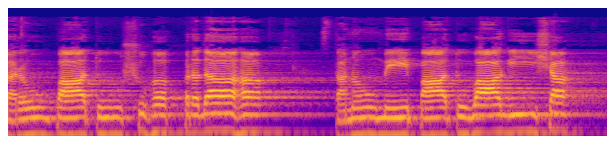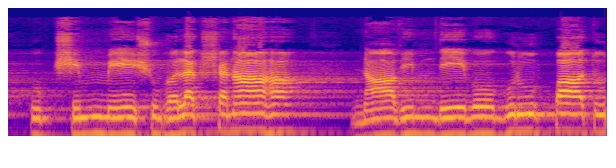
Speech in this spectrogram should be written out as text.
करौ पातु शुभप्रदाः स्तनौ मे पातु वागीशा कुक्षिं मे शुभलक्षणाः नाभिं देवो गुरुः पातु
